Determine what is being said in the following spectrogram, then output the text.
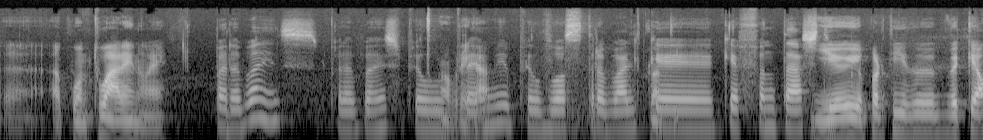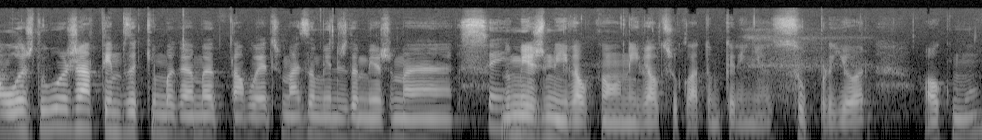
uh, a pontuarem, não é? Parabéns, parabéns pelo Obrigado. prémio, pelo vosso trabalho, que é, que é fantástico. E a partir daquelas duas já temos aqui uma gama de tabletes mais ou menos da mesma, do mesmo nível, com um nível de chocolate um bocadinho superior ao comum.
